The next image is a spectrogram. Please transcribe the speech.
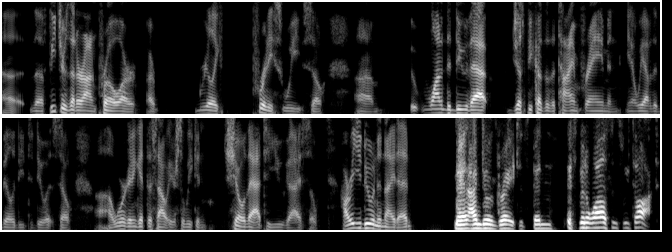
uh, the features that are on Pro are are really pretty sweet. So, um, wanted to do that just because of the time frame, and you know we have the ability to do it. So, uh, we're gonna get this out here so we can show that to you guys. So, how are you doing tonight, Ed? Man, I'm doing great. It's been it's been a while since we talked,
